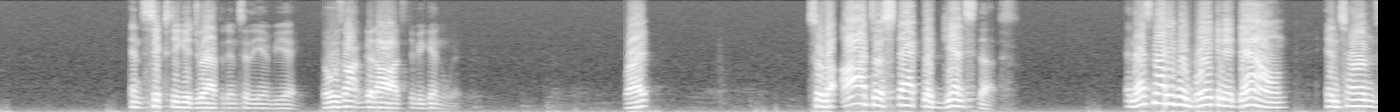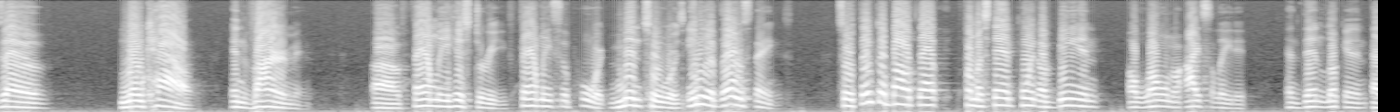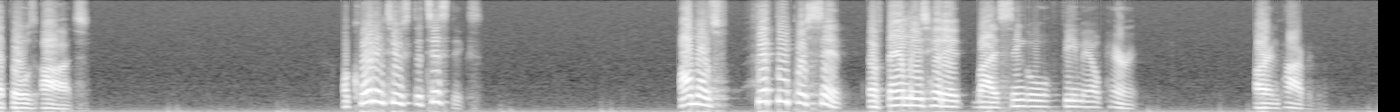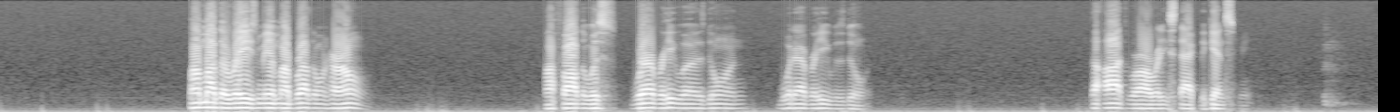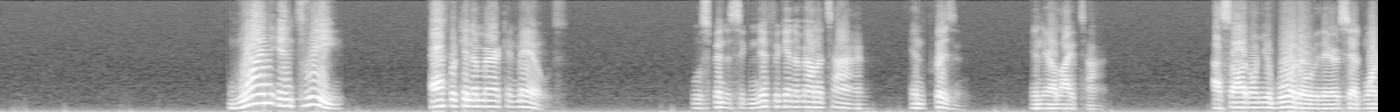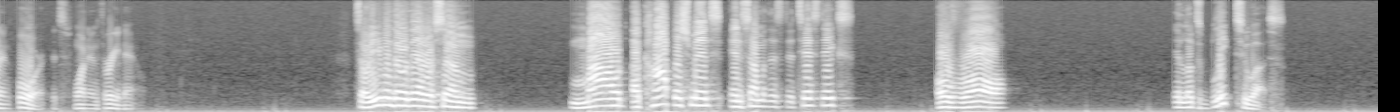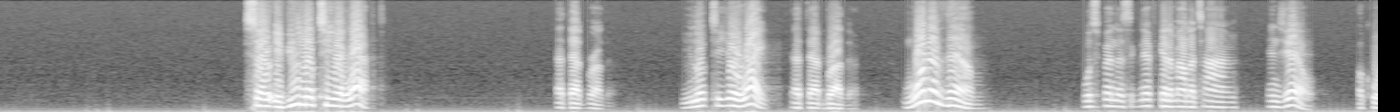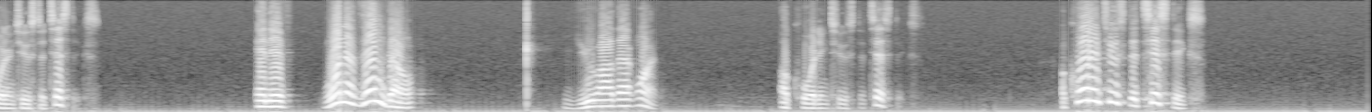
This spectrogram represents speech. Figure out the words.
and 60 get drafted into the NBA. Those aren't good odds to begin with. Right? So the odds are stacked against us. And that's not even breaking it down in terms of locale, environment, uh, family history, family support, mentors, any of those things. So think about that from a standpoint of being alone or isolated and then looking at those odds. According to statistics, almost 50% of families headed by a single female parent are in poverty. My mother raised me and my brother on her own. My father was wherever he was doing whatever he was doing. The odds were already stacked against me. One in three African American males will spend a significant amount of time in prison in their lifetime. I saw it on your board over there. It said one in four. It's one in three now. So even though there were some mild accomplishments in some of the statistics, overall, it looks bleak to us. So if you look to your left at that brother, you look to your right at that brother, one of them will spend a significant amount of time in jail, according to statistics. And if one of them don't, you are that one according to statistics. According to statistics,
